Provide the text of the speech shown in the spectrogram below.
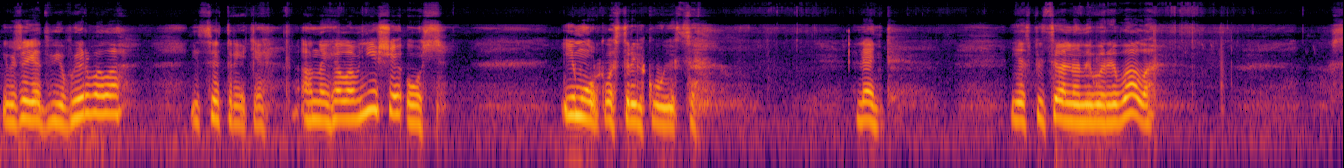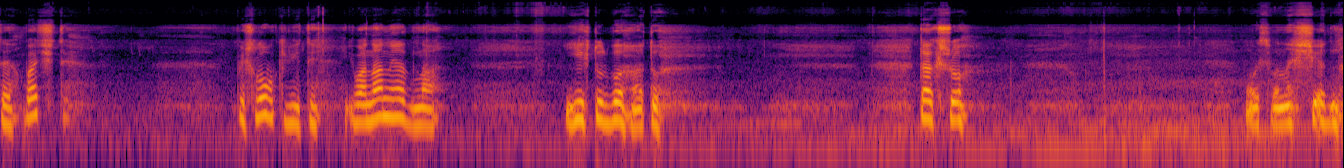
І вже я дві вирвала, і це третє. А найголовніше ось. І морква стрількується. Гляньте. Я спеціально не виривала. Все, бачите? Пішло в квіти. І вона не одна. Їх тут багато. Так що ось вона ще одна.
